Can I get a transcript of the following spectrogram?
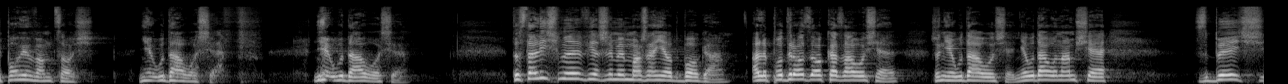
I powiem Wam coś, nie udało się. Nie udało się. Dostaliśmy, wierzymy, marzenie od Boga, ale po drodze okazało się, że nie udało się. Nie udało nam się zbyć,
